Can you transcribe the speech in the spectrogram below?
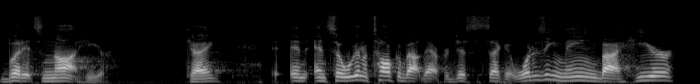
but it's not here. Okay? And, and so we're going to talk about that for just a second. What does he mean by here,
